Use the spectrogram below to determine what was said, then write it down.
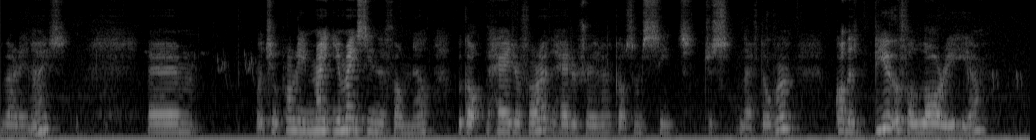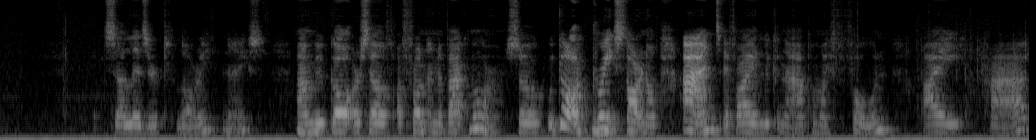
Very Mhm. nice. Um, which you'll probably might you might see in the thumbnail. We got the header for it, the header trailer. Got some seeds just left over. Got this beautiful lorry here. It's a lizard lorry, nice. And Mhm. we've got ourselves a front and a back more. So we've got a great starting off. And if I look in the app on my phone, I have.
